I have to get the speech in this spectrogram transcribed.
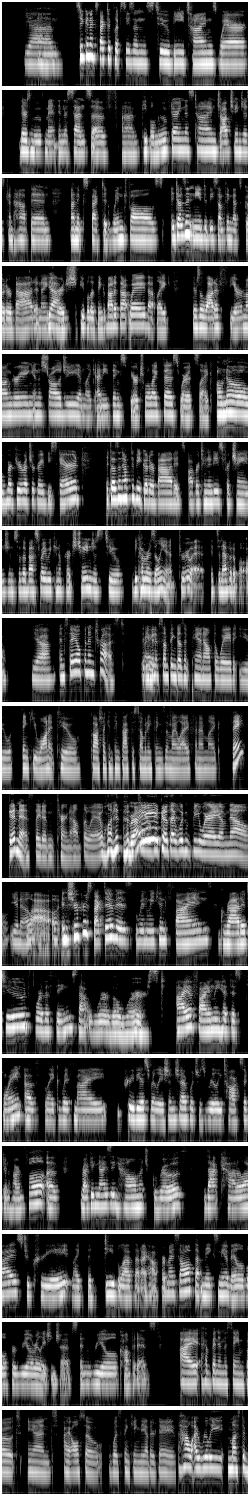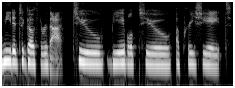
Yeah. Um, so you can expect eclipse seasons to be times where there's movement in the sense of um, people move during this time, job changes can happen, unexpected windfalls. It doesn't need to be something that's good or bad. And I yeah. encourage people to think about it that way that, like, there's a lot of fear mongering in astrology and like anything spiritual like this, where it's like, oh no, Mercury retrograde, be scared. It doesn't have to be good or bad. It's opportunities for change. And so the best way we can approach change is to become resilient through it. It's inevitable. Yeah. And stay open and trust that right. even if something doesn't pan out the way that you think you want it to, gosh, I can think back to so many things in my life and I'm like, thank goodness they didn't turn out the way I wanted them right? to because I wouldn't be where I am now, you know? Wow. And true perspective is when we can find gratitude for the things that were the worst. I have finally hit this point of like with my previous relationship, which was really toxic and harmful, of recognizing how much growth that catalyzed to create like the deep love that I have for myself that makes me available for real relationships and real confidence. I have been in the same boat. And I also was thinking the other day how I really must have needed to go through that to be able to appreciate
